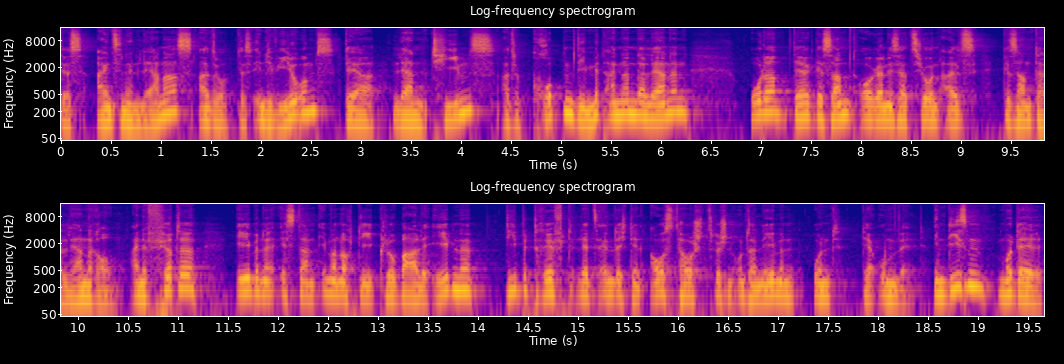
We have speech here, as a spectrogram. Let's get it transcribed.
des einzelnen Lerners, also des Individuums, der Lernteams, also Gruppen, die miteinander lernen, oder der Gesamtorganisation als gesamter Lernraum. Eine vierte Ebene ist dann immer noch die globale Ebene, die betrifft letztendlich den Austausch zwischen Unternehmen und der Umwelt. In diesem Modell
